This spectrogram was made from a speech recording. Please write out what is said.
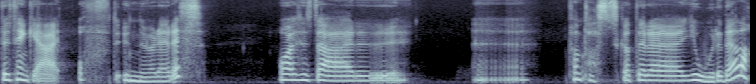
Det tenker jeg ofte undervurderes. Og jeg syns det er eh, fantastisk at dere gjorde det, da.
